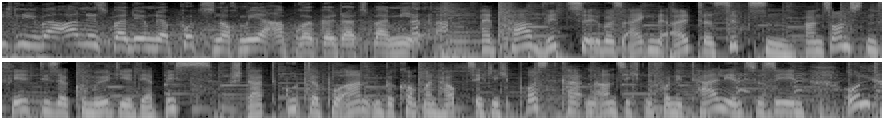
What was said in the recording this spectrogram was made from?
ich liebe alles, bei dem der Putz noch mehr abbröckelt als bei mir. Ein paar Witze übers eigene Alter sitzen. Ansonsten fehlt dieser Komödie der Biss. Statt guter Pointen bekommt man hauptsächlich Postkartenansichten von Italien zu sehen und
